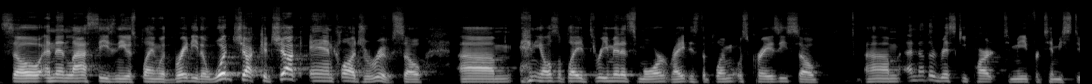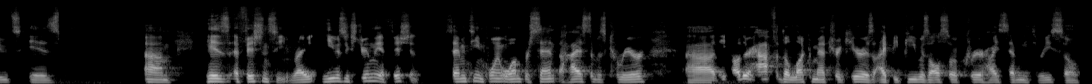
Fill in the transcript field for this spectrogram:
So, and then last season he was playing with Brady the Woodchuck Tkachuk and Claude Giroux. So, um, and he also played three minutes more, right? His deployment was crazy. So, um, another risky part to me for Timmy Stutes is um, his efficiency, right? He was extremely efficient. 17.1%, the highest of his career. Uh, the other half of the luck metric here is IPP was also a career high 73. So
